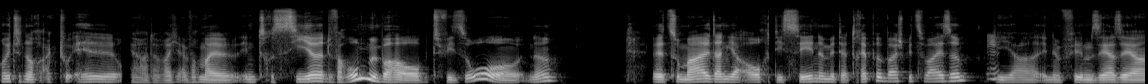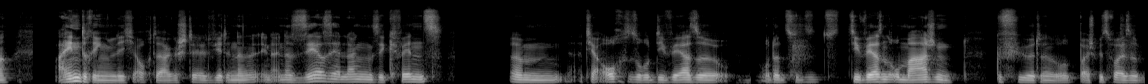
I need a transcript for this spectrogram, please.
heute noch aktuell. Ja, da war ich einfach mal interessiert, warum überhaupt? Wieso? Ne? Äh, zumal dann ja auch die Szene mit der Treppe beispielsweise, Mhm. die ja in dem Film sehr, sehr eindringlich auch dargestellt wird, in einer, in einer sehr, sehr langen Sequenz, ähm, hat ja auch so diverse oder zu, zu diversen Hommagen geführt. Also beispielsweise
